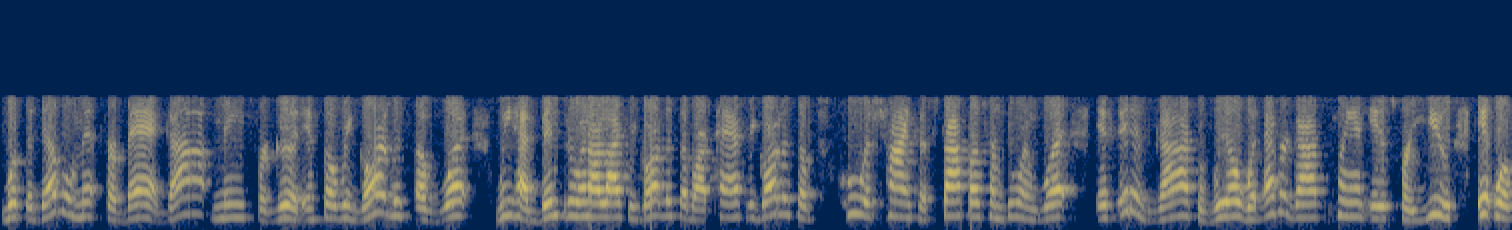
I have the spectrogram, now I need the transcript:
What the devil meant for bad, God means for good. And so regardless of what we have been through in our life, regardless of our past, regardless of who is trying to stop us from doing what, if it is God's will, whatever God's plan is for you, it will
